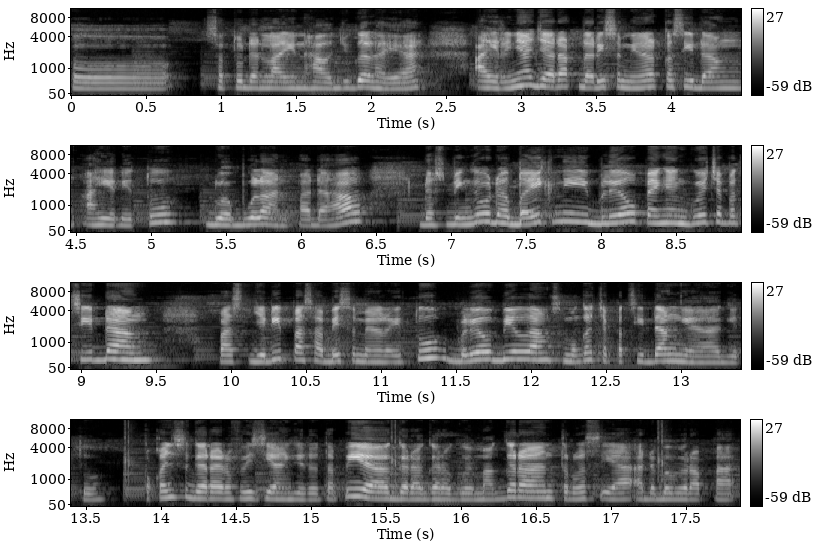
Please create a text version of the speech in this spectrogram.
uh, satu dan lain hal juga lah ya. Akhirnya jarak dari seminar ke sidang akhir itu dua bulan. Padahal dos gue udah baik nih beliau pengen gue cepet sidang. Pas jadi pas habis seminar itu beliau bilang semoga cepet sidang ya gitu. Pokoknya segera revisian gitu. Tapi ya gara-gara gue mageran terus ya ada beberapa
